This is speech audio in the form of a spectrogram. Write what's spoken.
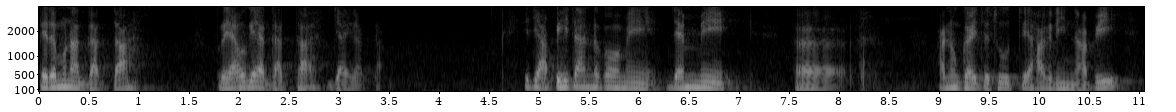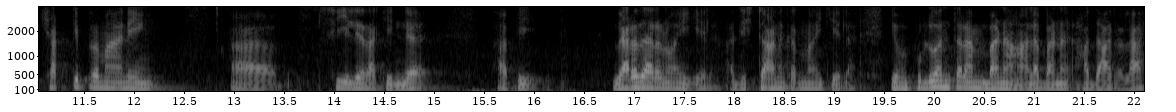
පෙරමුණක් ගත්තා ප්‍රයෝගයක් ගත්තා ජය ගත්තා. ඉතින් අපි හිතන්නකෝ මේ දැන් මේ අනුග්‍රහිත සූත්‍රය අහගෙන ඉන්න අපි ශක්ති ප්‍රමාණයෙන් සීල රකින්න අපි වැරදරනොයි කියලා අදිෂ්ඨාන කරනොයි කියලා. යොමු පුළුවන් තරම් බණ අහලා බණ හදාරලා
